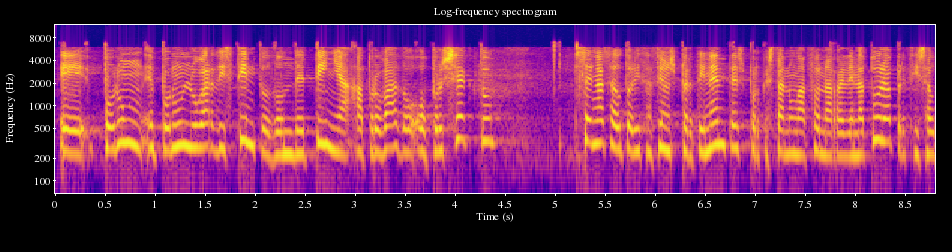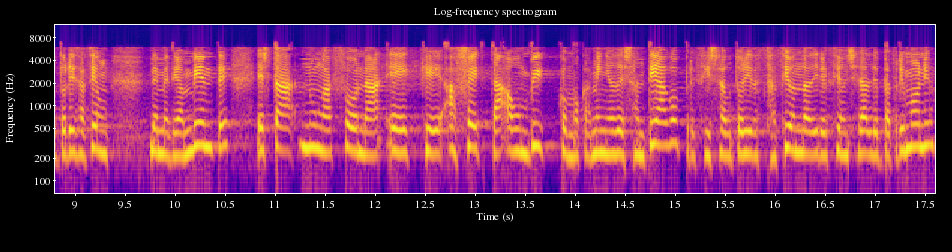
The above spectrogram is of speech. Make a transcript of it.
eh, por, un, eh, por un lugar distinto donde tiña aprobado o proxecto, sen as autorizacións pertinentes, porque está nunha zona rede natura, precisa autorización de medio ambiente, está nunha zona eh, que afecta a un BIC como Camiño de Santiago, precisa autorización da Dirección Xeral de Patrimonio,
